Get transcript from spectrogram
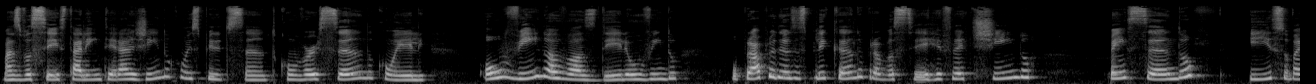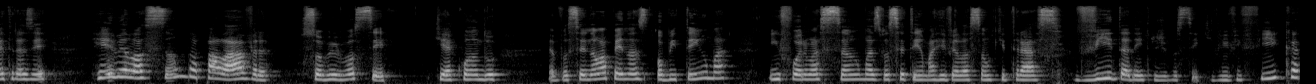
mas você está ali interagindo com o Espírito Santo, conversando com ele, ouvindo a voz dele, ouvindo o próprio Deus explicando para você, refletindo, pensando, e isso vai trazer revelação da palavra sobre você, que é quando você não apenas obtém uma informação, mas você tem uma revelação que traz vida dentro de você, que vivifica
